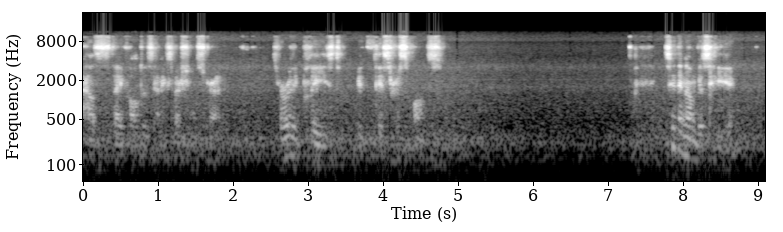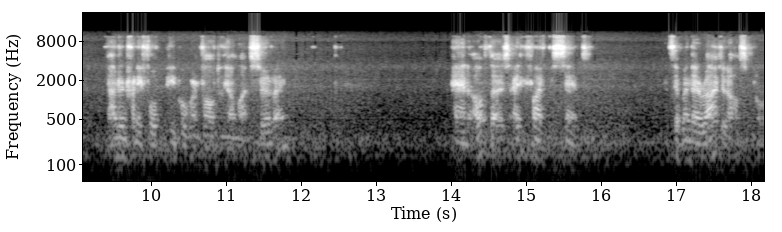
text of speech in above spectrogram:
health stakeholders, and Expression Australia. So we're really pleased with this response. See the numbers here. 124 people were involved in the online survey. And of those, 85% said when they arrived at a hospital,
